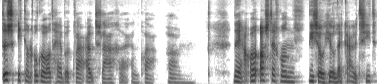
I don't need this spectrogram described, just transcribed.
Dus ik kan ook wel wat hebben qua uitslagen en qua um, nou ja, als het er gewoon niet zo heel lekker uitziet.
